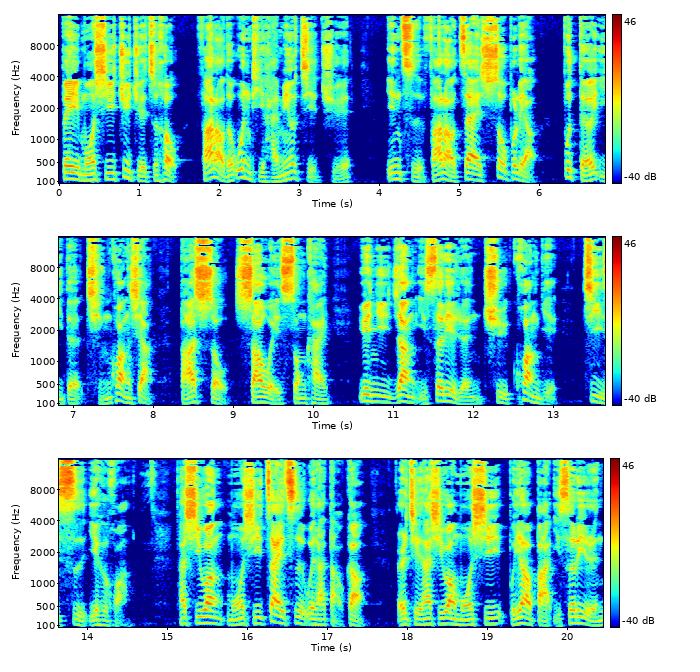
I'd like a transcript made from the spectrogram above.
被摩西拒绝之后，法老的问题还没有解决，因此法老在受不了、不得已的情况下，把手稍微松开，愿意让以色列人去旷野祭祀耶和华。他希望摩西再次为他祷告。而且他希望摩西不要把以色列人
